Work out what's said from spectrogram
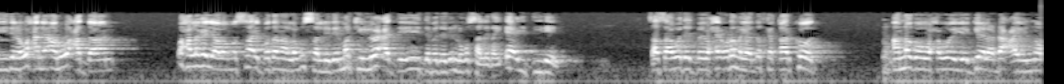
diidino waxaana aanu u caddaan waxaa laga yaabaa masaa'ib badan aan lagu sallidin. Markii loo caddeeyey dabadeed in lagu salliday ee ay diideen. Saas aawadeed bay waxay odhanayaan dadka qaarkood annagoo waxa weeye geela dhacayno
